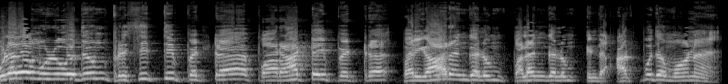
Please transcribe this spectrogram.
உலகம் முழுவதும் பிரசித்தி பெற்ற பாராட்டை பெற்ற பரிகாரங்களும் பலன்களும் என்ற அற்புதமான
